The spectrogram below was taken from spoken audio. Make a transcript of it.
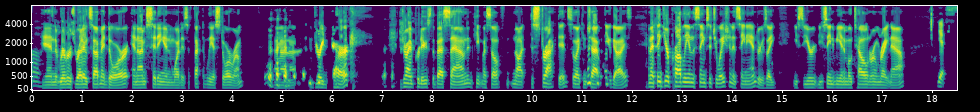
oh, and the river's right outside my door, and I'm sitting in what is effectively a storeroom, uh, very dark, to try and produce the best sound and keep myself not distracted, so I can chat with you guys. And I think you're probably in the same situation in St. Andrews. Like you see, you're, you seem to be in a motel room right now. yes.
